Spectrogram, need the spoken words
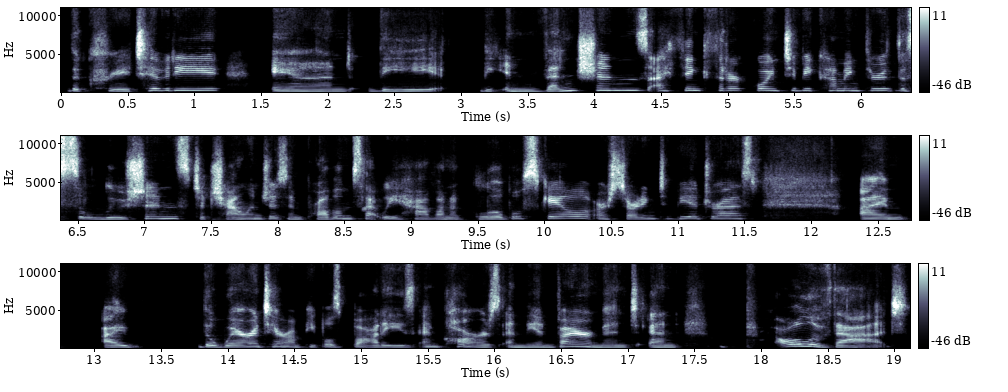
the creativity and the the inventions I think that are going to be coming through, the solutions to challenges and problems that we have on a global scale are starting to be addressed. I'm I the wear and tear on people's bodies and cars and the environment and all of that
